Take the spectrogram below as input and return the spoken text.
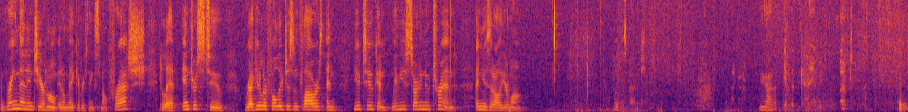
and bring that into your home. It'll make everything smell fresh. It'll add interest to regular foliages and flowers, and you too can maybe you start a new trend and use it all year long. Move this back. You got it? Yep, it's handy. Okay.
